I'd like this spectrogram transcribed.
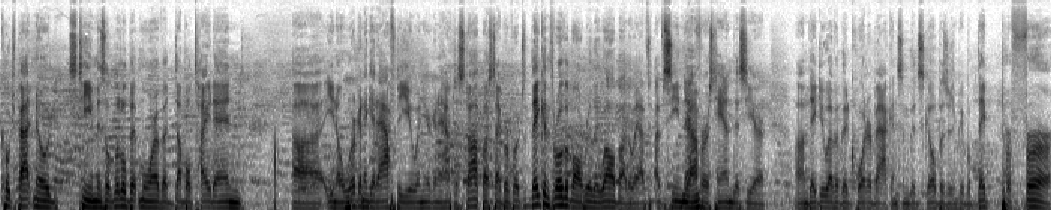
Coach Pat Node's team is a little bit more of a double tight end. Uh, you know, we're going to get after you, and you're going to have to stop us type of approach. They can throw the ball really well, by the way. I've, I've seen that Yeah. firsthand this year. Um, they do have a good quarterback and some good skill position people. They prefer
